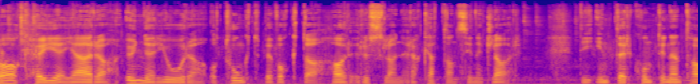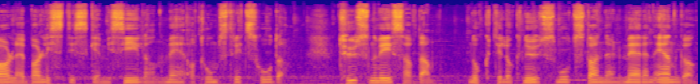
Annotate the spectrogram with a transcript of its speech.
Bak høye gjerder, under jorda og tungt bevokta har Russland rakettene sine klar. De interkontinentale ballistiske missilene med atomstridshoder. Tusenvis av dem, nok til å knuse motstanderen mer enn én gang.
